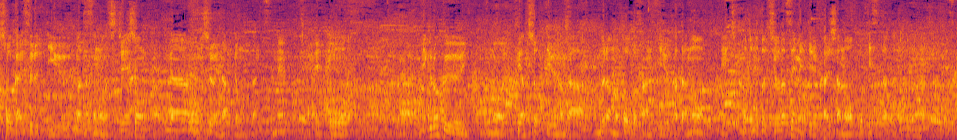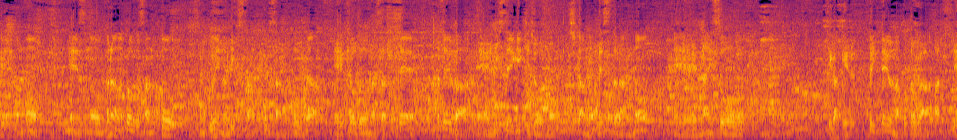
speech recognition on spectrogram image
紹介するっていうまずそのシチュエーションが面白いなって思ったんですね。えっと目黒区の区役所っていうのが村野東吾さんっていう千代田生命っていう会社のオフィスだったところだったんですけれども、えーその村野東吾さんとその上野力さん奥さんの方が、えー共同なさって例えば、えー日生劇場の地下のレストランの、えー内装を手掛けるといったようなことがあって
